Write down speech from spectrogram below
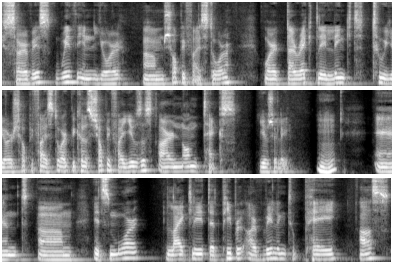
service within your um, Shopify store or directly linked to your Shopify store because Shopify users are non-techs usually. And um, it's more likely that people are willing to pay us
